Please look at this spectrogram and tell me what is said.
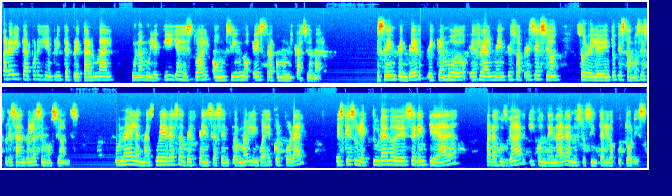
para evitar, por ejemplo, interpretar mal una muletilla gestual o un signo extracomunicacional es entender de qué modo es realmente su apreciación sobre el evento que estamos expresando las emociones. Una de las más severas advertencias en torno al lenguaje corporal es que su lectura no debe ser empleada para juzgar y condenar a nuestros interlocutores,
